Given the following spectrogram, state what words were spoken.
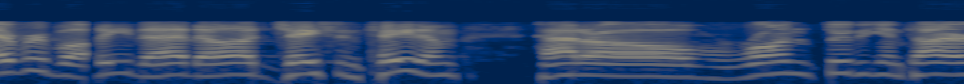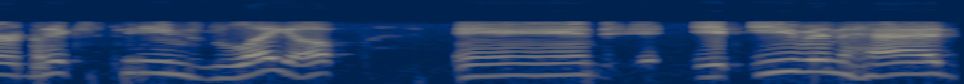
everybody that uh, Jayson Tatum had a run through the entire Knicks team's layup, and it, it even had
